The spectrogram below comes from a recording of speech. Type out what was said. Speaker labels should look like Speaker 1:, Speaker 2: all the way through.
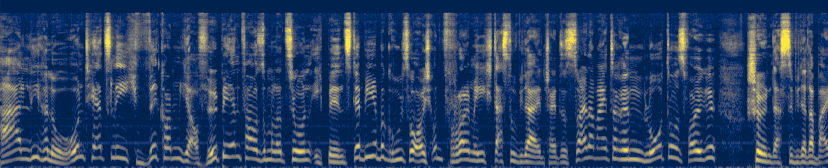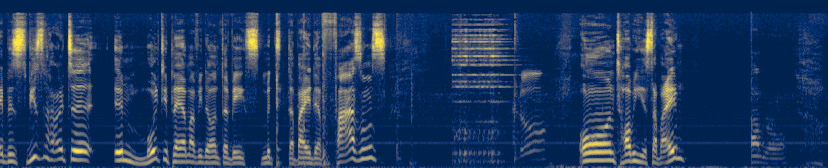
Speaker 1: Hallo und herzlich willkommen hier auf ÖPNV Simulation. Ich bin's, der Bier, begrüße euch und freue mich, dass du wieder einschaltest zu einer weiteren Lotus-Folge. Schön, dass du wieder dabei bist. Wir sind heute im Multiplayer mal wieder unterwegs. Mit dabei der Fasus.
Speaker 2: Hallo.
Speaker 1: Und Hobby ist dabei.
Speaker 3: Hallo.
